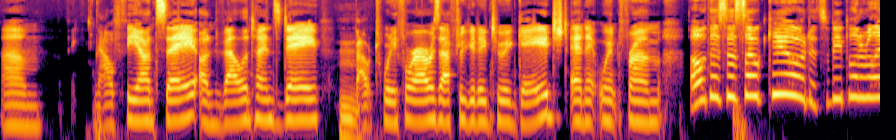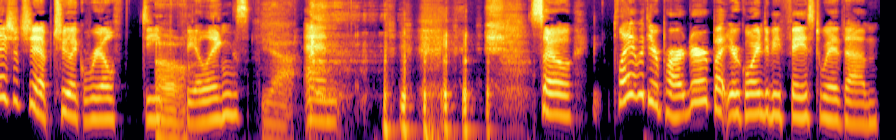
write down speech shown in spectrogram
um, now fiance on Valentine's Day about 24 hours after getting to engaged and it went from oh this is so cute it's people in a relationship to like real deep Oh. feelings Yeah. and so play it with your partner but you're going to be faced with um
